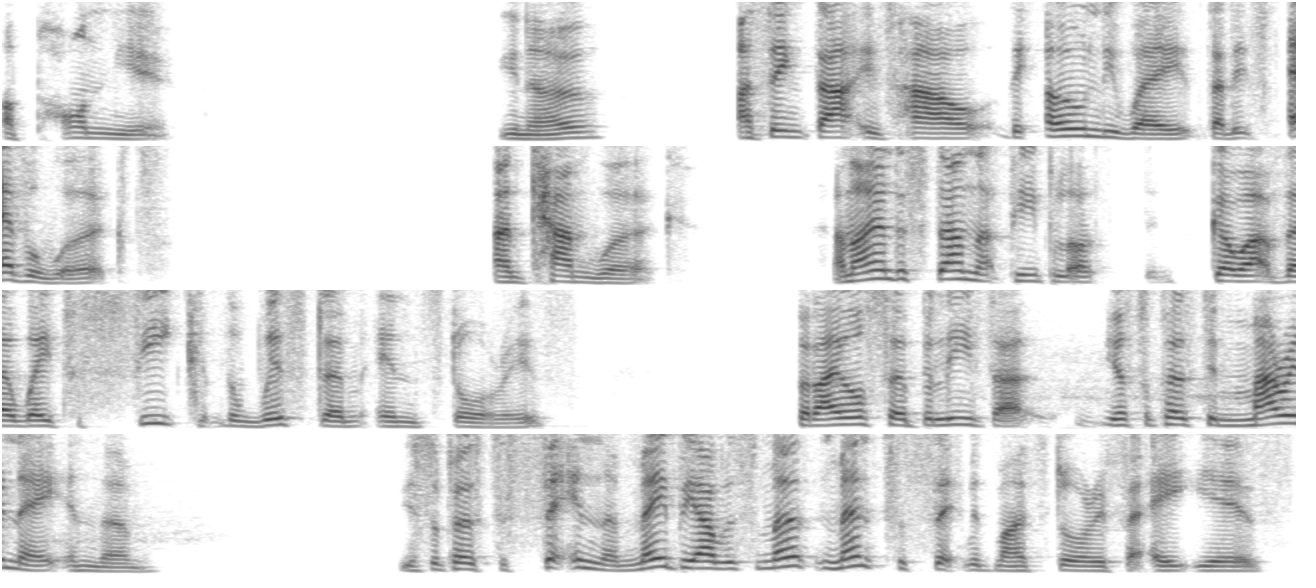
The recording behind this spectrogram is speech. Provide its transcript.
upon you. You know, I think that is how the only way that it's ever worked and can work. And I understand that people are, go out of their way to seek the wisdom in stories but I also believe that you're supposed to marinate in them. You're supposed to sit in them. Maybe I was me- meant to sit with my story for eight years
